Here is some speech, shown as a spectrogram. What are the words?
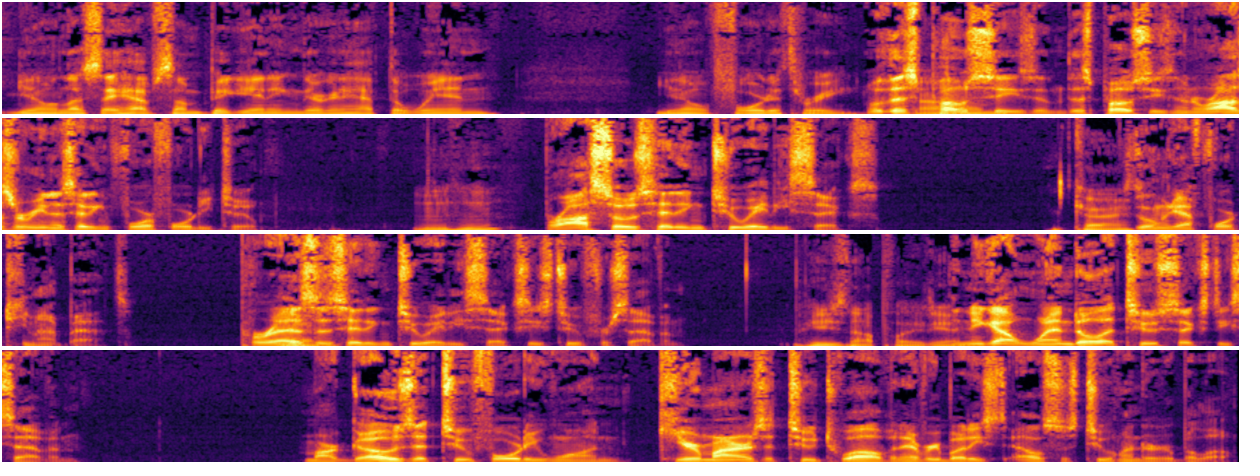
you know, unless they have some big inning. They're going to have to win, you know, four to three. Well, this Um, postseason, this postseason, Arozarena's hitting 442. Mm-hmm. Brosseau's hitting 286. okay, He's only got 14 at bats. Perez Yeah. is hitting 286. He's two for seven. he's not played yet. Then you got Wendle at 267. Margot's at 241. Kiermaier's at 212, and everybody else is 200 or below.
